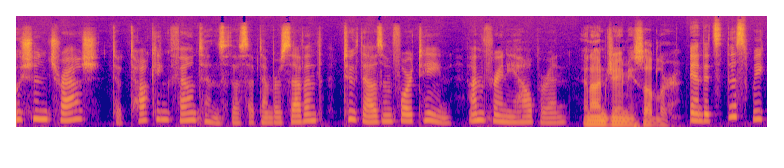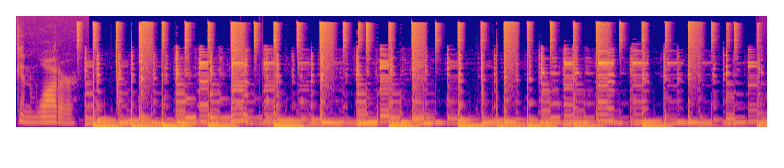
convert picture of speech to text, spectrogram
ocean trash to talking fountains, the September 7th, 2014. I'm Franny Halperin. And I'm Jamie Sudler. And it's This Week in Water.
